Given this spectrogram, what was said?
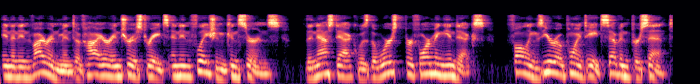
in an environment of higher interest rates and inflation concerns, the Nasdaq was the worst performing index, falling 0.87%.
